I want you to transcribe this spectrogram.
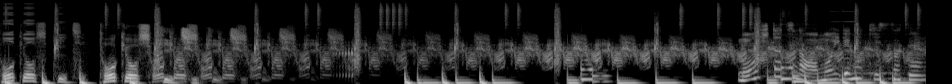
東京敷地東京敷地もう一つの思い出の喫茶店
